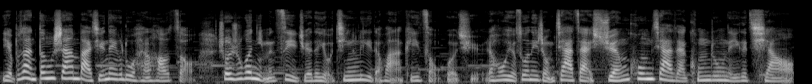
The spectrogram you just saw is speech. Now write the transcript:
也不算登山吧，其实那个路很好走。说如果你们自己觉得有精力的话，可以走过去，然后有做那种架在悬空架在空中的一个桥，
